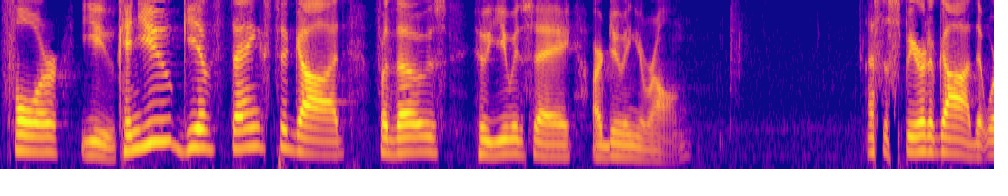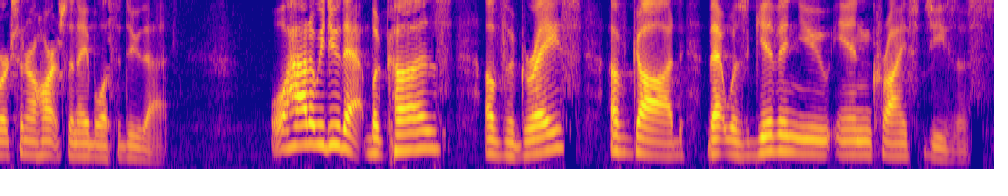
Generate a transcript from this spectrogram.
for you. Can you give thanks to God for those who you would say are doing you wrong? That's the Spirit of God that works in our hearts to enable us to do that. Well, how do we do that? Because of the grace of God that was given you in Christ Jesus.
